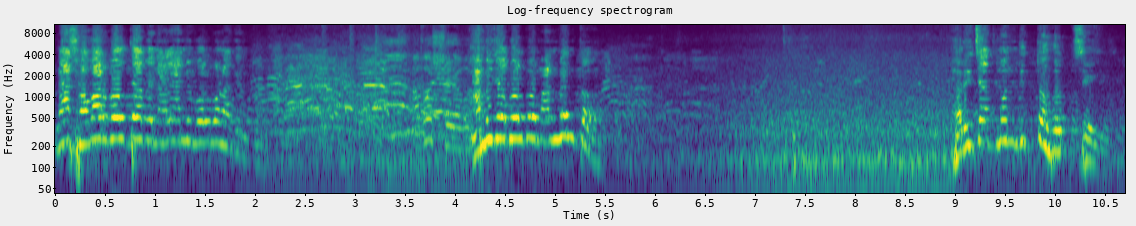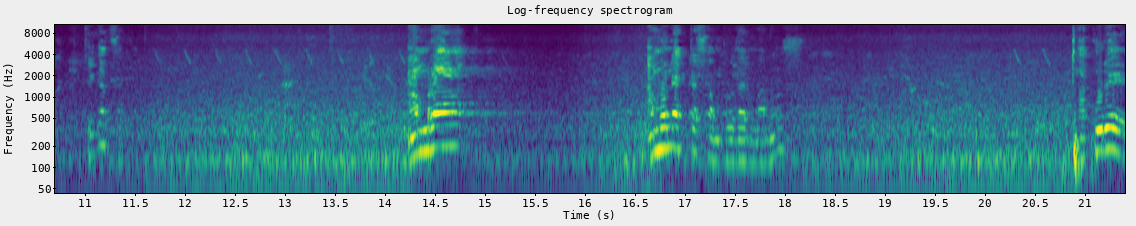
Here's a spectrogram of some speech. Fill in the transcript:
না সবার বলতে হবে নাহলে আমি বলব না কিন্তু। আমি যা বলব মানবেন তো? হরিচাঁদ মন্দির তো হচ্ছেই ঠিক আছে? আমরা এমন একটা সম্প্রদায়ের মানুষ ঠাকুরের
